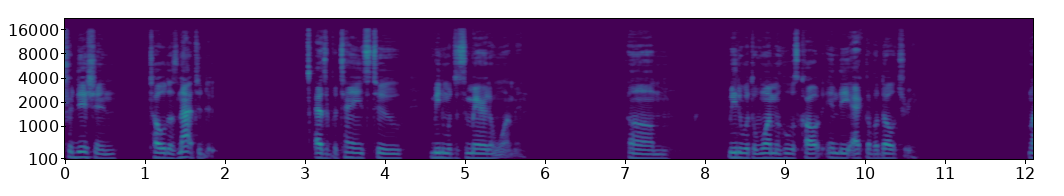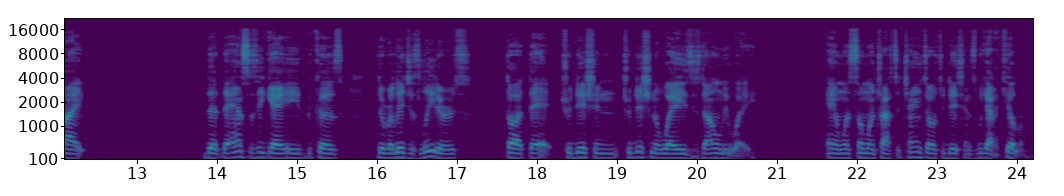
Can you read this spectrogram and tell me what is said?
tradition told us not to do, as it pertains to meeting with the Samaritan woman, um, meeting with a woman who was caught in the act of adultery. Like the the answers he gave because the religious leaders thought that tradition traditional ways is the only way. And when someone tries to change those traditions, we got to kill them.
